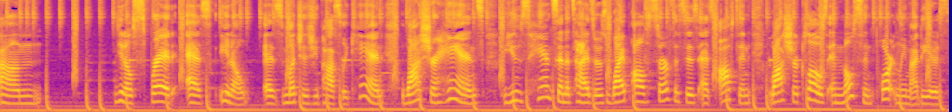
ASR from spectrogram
um you know, spread as, you know, as much as you possibly can. Wash your hands, use hand sanitizers, wipe off surfaces as often, wash your clothes, and most importantly, my dears,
